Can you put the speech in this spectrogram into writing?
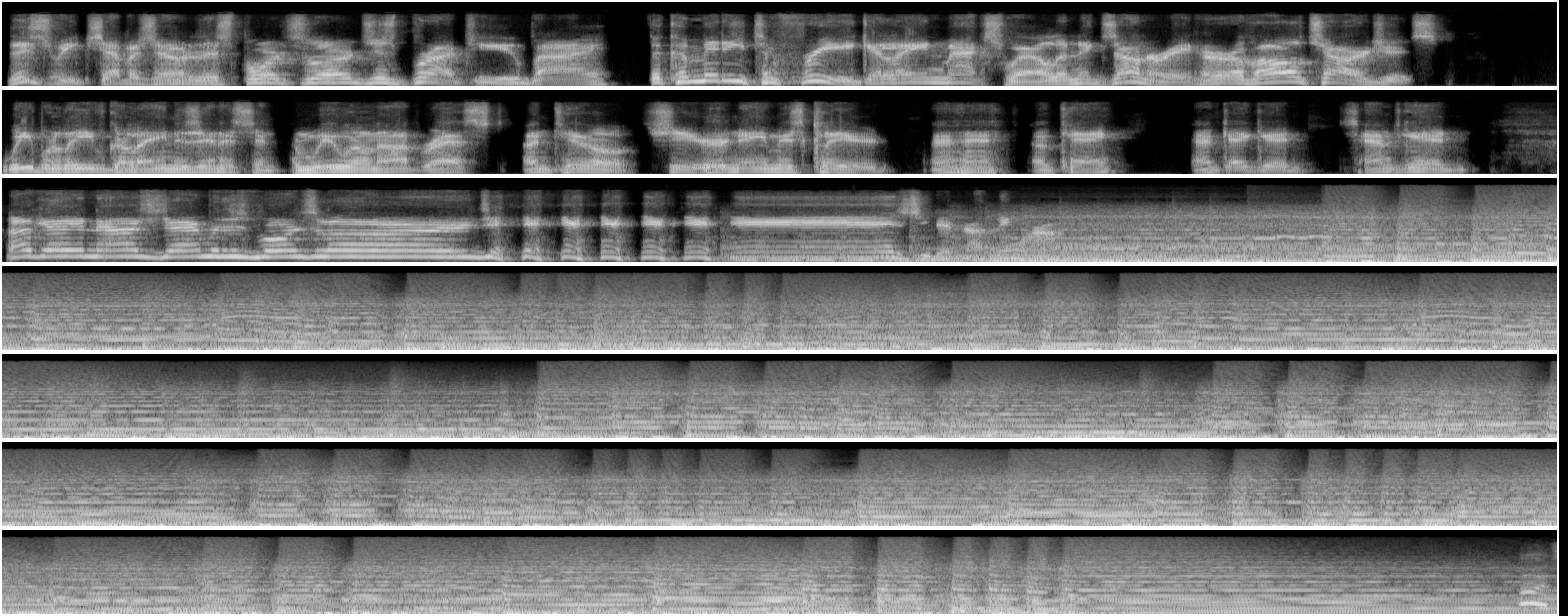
This week's episode of the Sports Lords is brought to you by the Committee to Free Ghislaine Maxwell and exonerate her of all charges. We believe Ghislaine is innocent, and we will not rest until she her name is cleared. Uh-huh. Okay. Okay, good. Sounds good. Okay, now it's time for the Sports Lords. she did nothing wrong.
